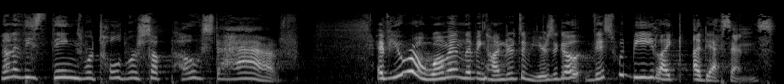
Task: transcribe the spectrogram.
None of these things we're told we're supposed to have. If you were a woman living hundreds of years ago, this would be like a death sentence.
